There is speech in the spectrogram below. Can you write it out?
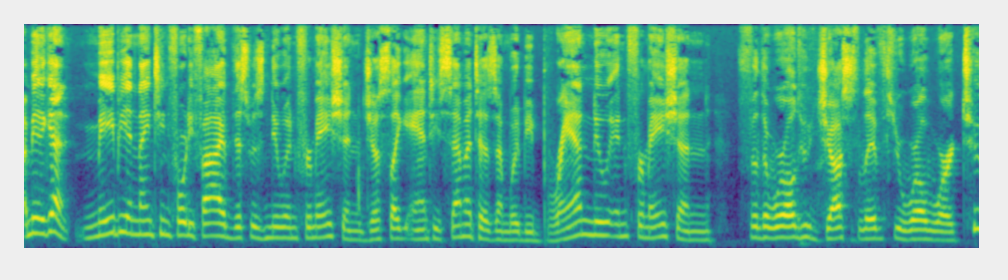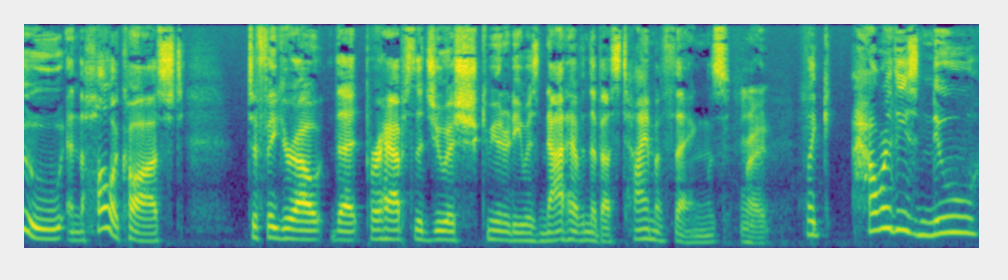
I mean, again, maybe in 1945 this was new information, just like anti-Semitism would be brand new information for the world who just lived through World War II and the Holocaust to figure out that perhaps the Jewish community was not having the best time of things. Right. Like, how are these new?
